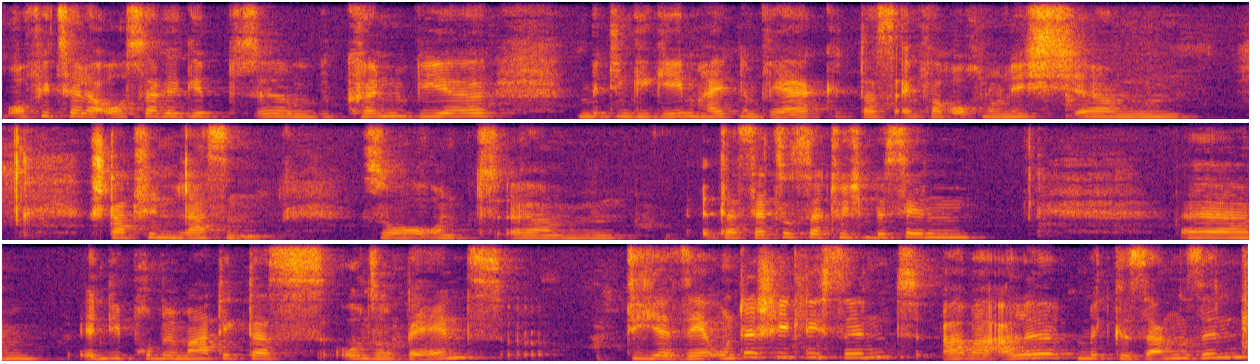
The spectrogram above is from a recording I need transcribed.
offizielle Aussage gibt, äh, können wir mit den Gegebenheiten im Werk das einfach auch noch nicht ähm, stattfinden lassen. So, und ähm, das setzt uns natürlich ein bisschen ähm, in die Problematik, dass unsere Bands, die ja sehr unterschiedlich sind, aber alle mit Gesang sind,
